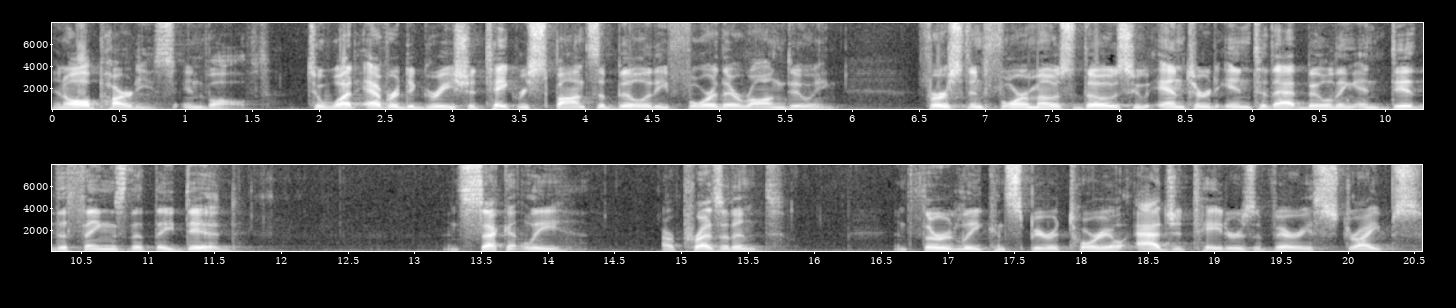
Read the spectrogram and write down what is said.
And all parties involved, to whatever degree, should take responsibility for their wrongdoing. First and foremost, those who entered into that building and did the things that they did. And secondly, our president. And thirdly, conspiratorial agitators of various stripes.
